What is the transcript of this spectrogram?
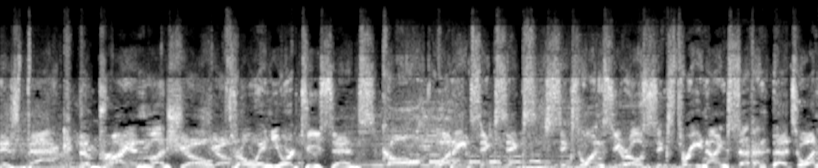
Brian is back. The Brian Mudd Show. Throw in your two cents. Call 1 610 6397. That's 1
